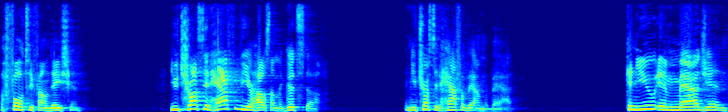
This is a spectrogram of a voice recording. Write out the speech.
a faulty foundation. You trusted half of your house on the good stuff, and you trusted half of it on the bad. Can you imagine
